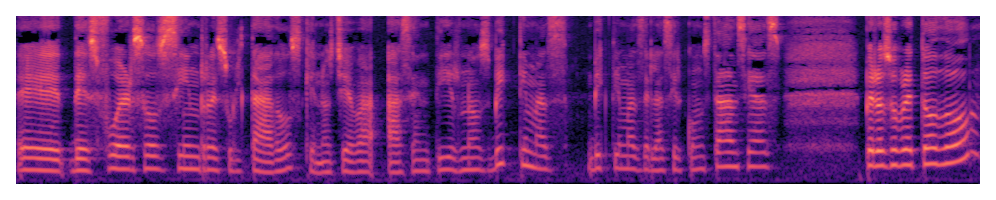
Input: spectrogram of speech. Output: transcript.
eh, de esfuerzos sin resultados que nos lleva a sentirnos víctimas, víctimas de las circunstancias, pero sobre todo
